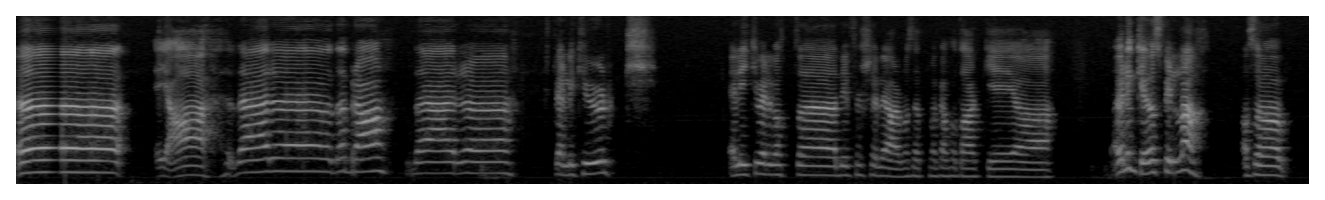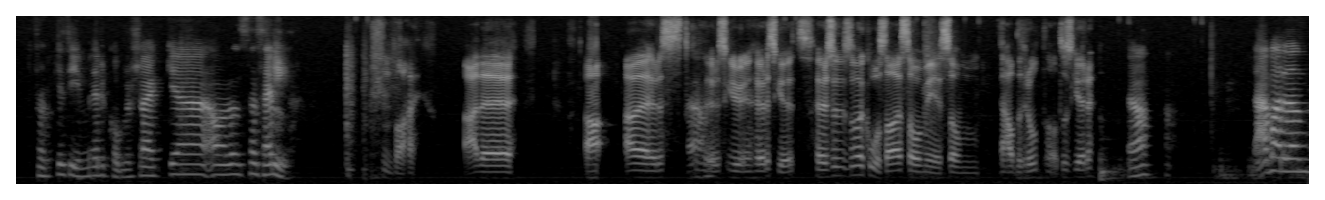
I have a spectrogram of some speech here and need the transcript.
Eh, ja, det er, eh, det er bra. Det er eh, veldig kult. Jeg liker veldig godt eh, de forskjellige armene man kan få tak i. og Det er veldig gøy å spille, da. Altså, 40 timer kommer seg ikke av seg selv. Nei. Nei, det Ja, det høres, Ja. høres, gøy- høres gøy ut. Høres ut som du kosa deg så mye som jeg hadde trodd at du skulle gjøre. Ja. Det er bare den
